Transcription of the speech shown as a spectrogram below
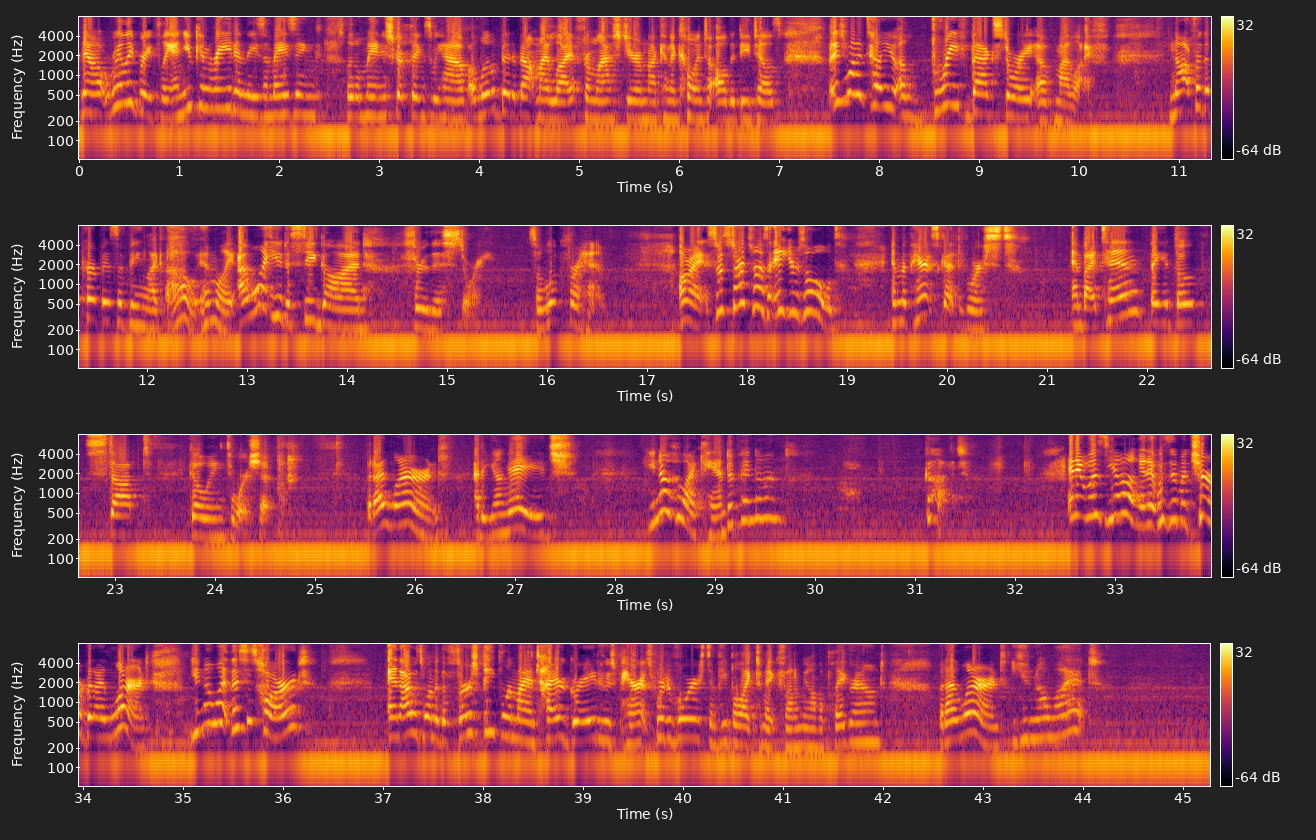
Now, really briefly, and you can read in these amazing little manuscript things we have a little bit about my life from last year. I'm not going to go into all the details, but I just want to tell you a brief backstory of my life. Not for the purpose of being like, oh, Emily, I want you to see God through this story. So look for him. All right, so it starts when I was eight years old, and my parents got divorced. And by 10, they had both stopped going to worship. But I learned at a young age you know who I can depend on? God. And it was young and it was immature, but I learned you know what? This is hard. And I was one of the first people in my entire grade whose parents were divorced, and people like to make fun of me on the playground. But I learned, you know what?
